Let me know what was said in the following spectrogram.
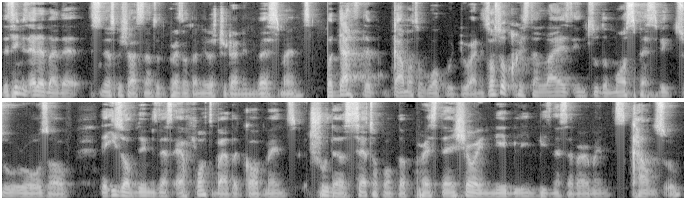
The team is headed by the senior special assistant to the president on industry and investment. But that's the gamut of work we do. And it's also crystallized into the more specific two roles of the ease of doing business effort by the government through the setup of the Presidential Enabling Business Environment Council,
